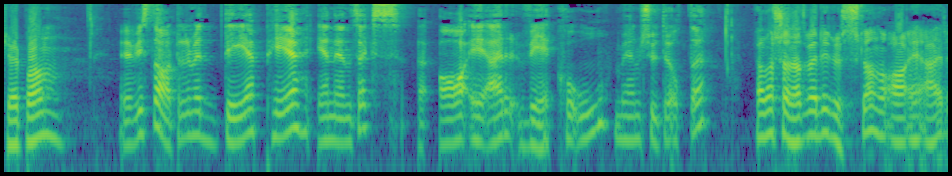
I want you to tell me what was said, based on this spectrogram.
Kjør på. Eh, Vi starter med DP116 eh, AER VKO med en 738. Ja, Nå skjønner jeg at vi er i Russland, og AER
